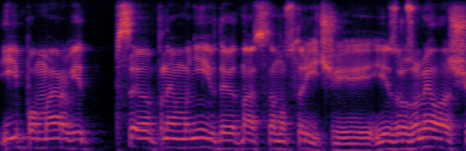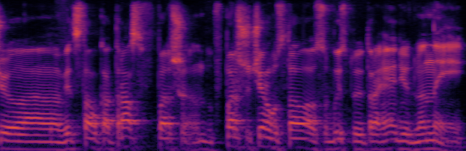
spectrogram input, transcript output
і помер від. Пневмонії в 19 сторіччі, і зрозуміло, що е, відставка трас в першу, в першу чергу стала особистою трагедією для неї.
